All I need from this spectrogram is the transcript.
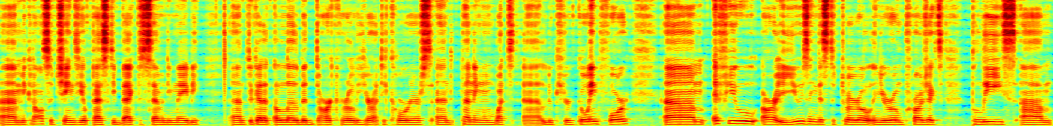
Um, you can also change the opacity back to 70 maybe um, to get it a little bit darker over here at the corners and depending on what uh, look you're going for um, if you are using this tutorial in your own project, please um,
